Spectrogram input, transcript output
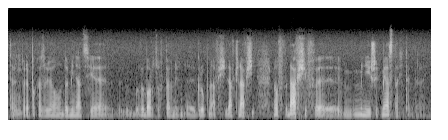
te, mhm. które pokazują dominację wyborców pewnych y, grup na wsi, na, czy na wsi, no, na wsi, w y, mniejszych miastach i tak dalej.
